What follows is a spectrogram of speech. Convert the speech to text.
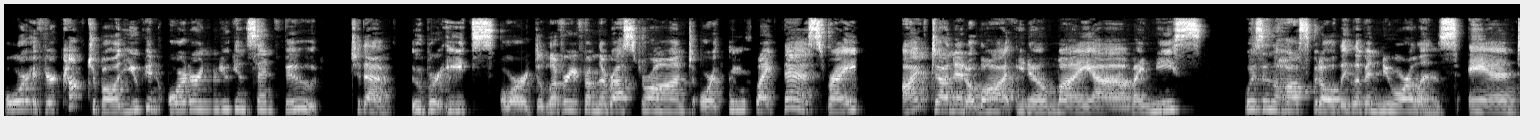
or if you're comfortable, you can order and you can send food to them, Uber Eats or delivery from the restaurant or things like this, right? I've done it a lot. You know, my, uh, my niece was in the hospital. They live in New Orleans. And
